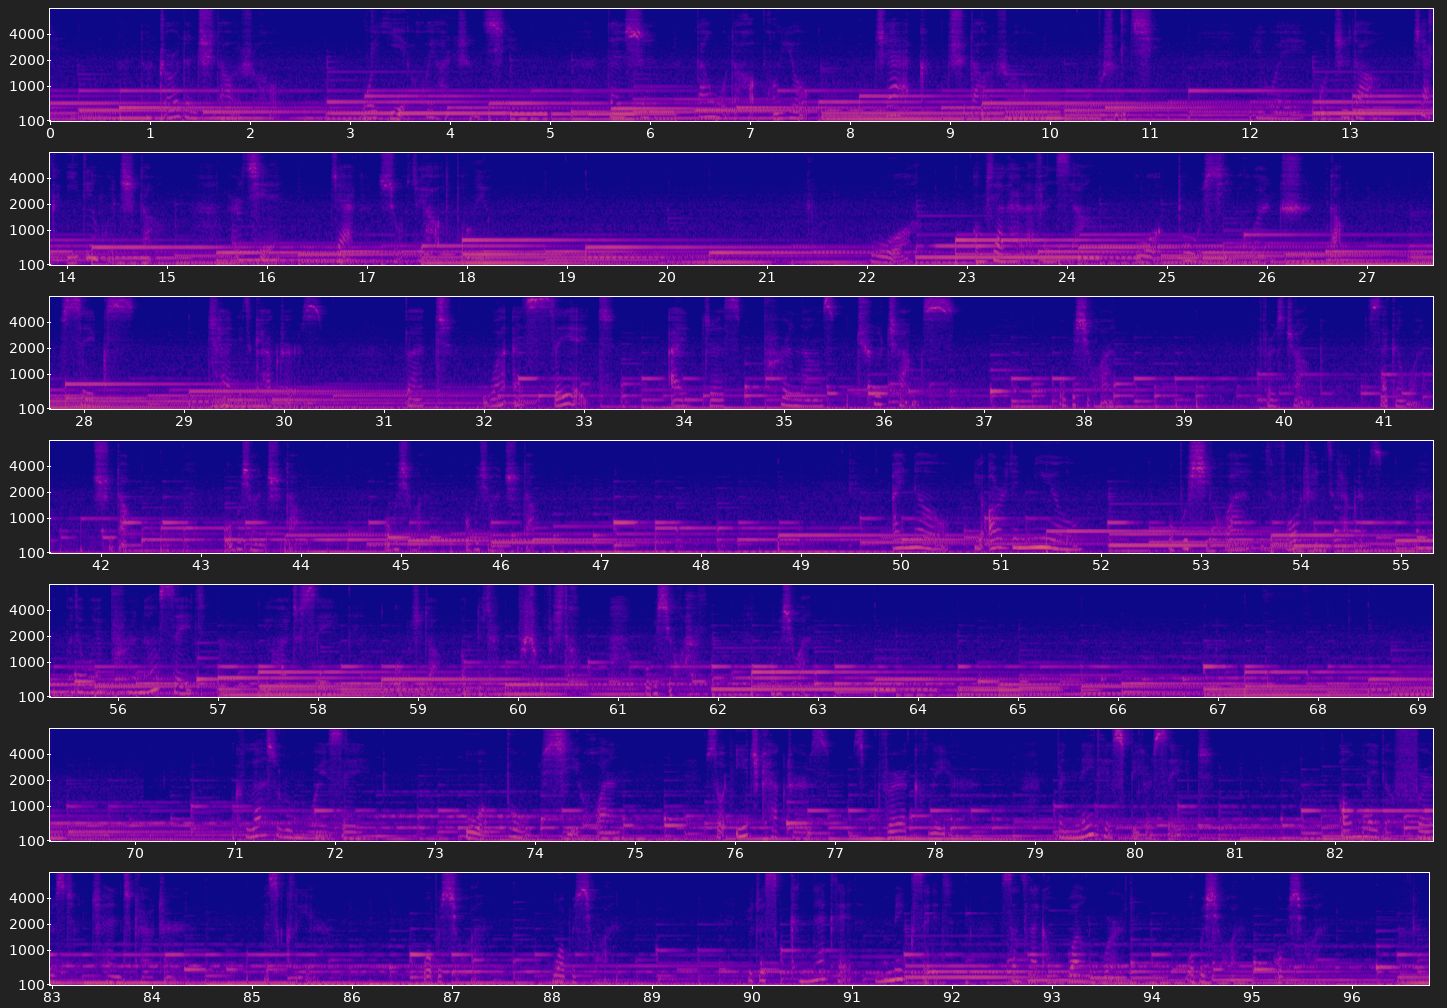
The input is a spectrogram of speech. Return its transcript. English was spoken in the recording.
say it, I just pronounce two chunks. 我不喜欢。First chunk, second one. 迟到。我不喜欢迟到。我不喜欢。我不喜欢迟到。I know you already knew 我不喜欢 is four Chinese characters, but when you pronounce it, you have to say 我不知道，哦，对对，不是我不知道，我不喜欢， Classroom we say 我不喜欢，so each character is very clear. But native speakers say it. Only the first Chinese character is clear. 我不喜欢，我不喜欢。You just connect it, mix it, sounds like a one word. 我不喜欢，我不喜欢。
